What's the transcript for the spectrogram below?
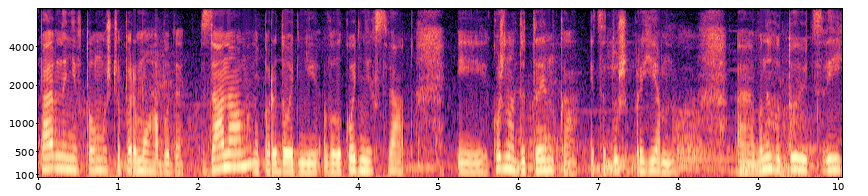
Впевнені в тому, що перемога буде за нами напередодні великодніх свят. І кожна дитинка, і це дуже приємно. е, Вони готують свій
